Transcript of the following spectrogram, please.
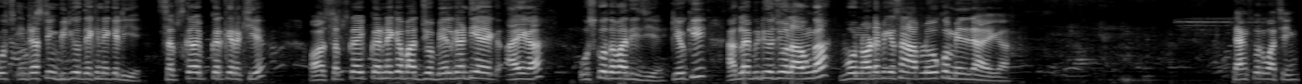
कुछ इंटरेस्टिंग वीडियो देखने के लिए सब्सक्राइब करके रखिए और सब्सक्राइब करने के बाद जो बेल घंटी आएगा- उसको दबा दीजिए, क्योंकि अगला वीडियो जो लाऊँगा, वो नोटिफिकेशन आप लोगों को मिल जाएगा। थैंक्स फॉर वॉचिंग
